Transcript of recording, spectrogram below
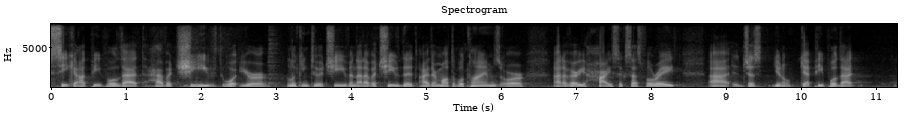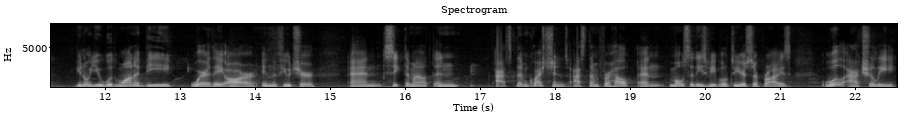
seek out people that have achieved what you're looking to achieve and that have achieved it either multiple times or at a very high successful rate. Uh, just you know, get people that you know you would want to be where they are in the future, and seek them out and ask them questions, ask them for help. And most of these people, to your surprise, will actually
